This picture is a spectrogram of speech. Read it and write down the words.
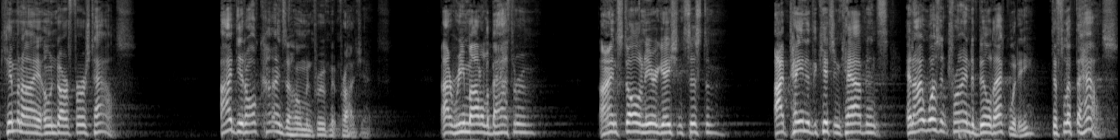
Kim and I owned our first house, I did all kinds of home improvement projects. I remodeled a bathroom, I installed an irrigation system, I painted the kitchen cabinets, and I wasn't trying to build equity to flip the house.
